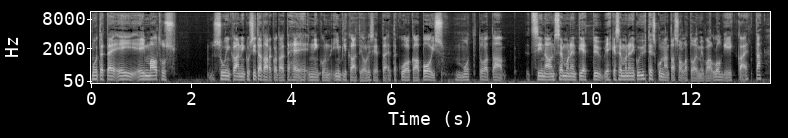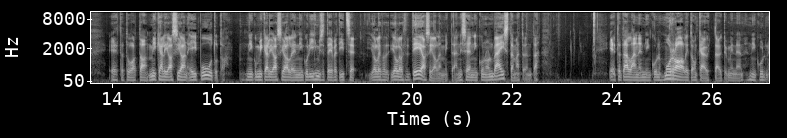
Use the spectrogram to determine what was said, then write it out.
Mutta että ei, ei Malthus suinkaan niin kuin sitä tarkoita, että he, niin kuin implikaatio olisi, että, että kuolkaa pois, mutta tuota, siinä on semmoinen tietty, ehkä semmoinen niin yhteiskunnan tasolla toimiva logiikka, että, että tuota, mikäli asiaan ei puututa, niin kuin mikäli asialle niin kuin ihmiset eivät itse, jolle, jolle tee asialle mitään, niin se niin kuin on väistämätöntä, että tällainen niin kuin moraaliton käyttäytyminen, niin kuin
